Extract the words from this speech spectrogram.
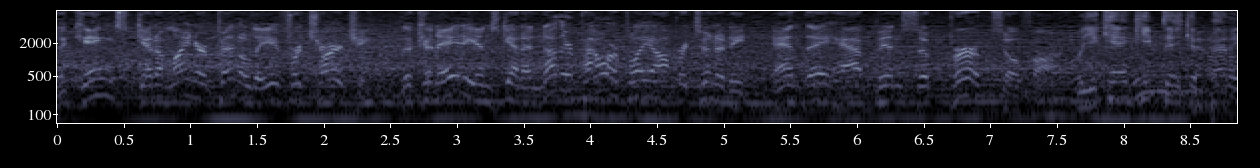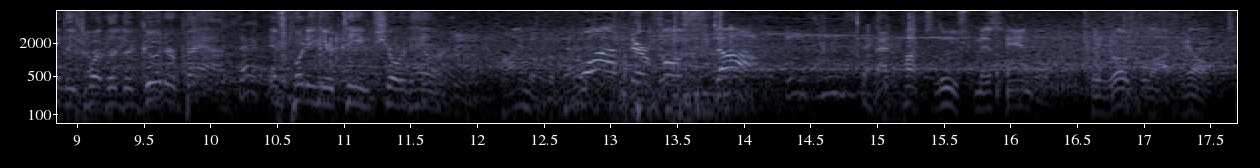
The Kings get a minor penalty for charging. The Canadians get another power play opportunity, and they have been superb so far. Well, you can't keep taking penalties, whether they're good or bad, and putting your team shorthanded. Wonderful stop. Puck's loose, mishandled. The roadblock helped.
